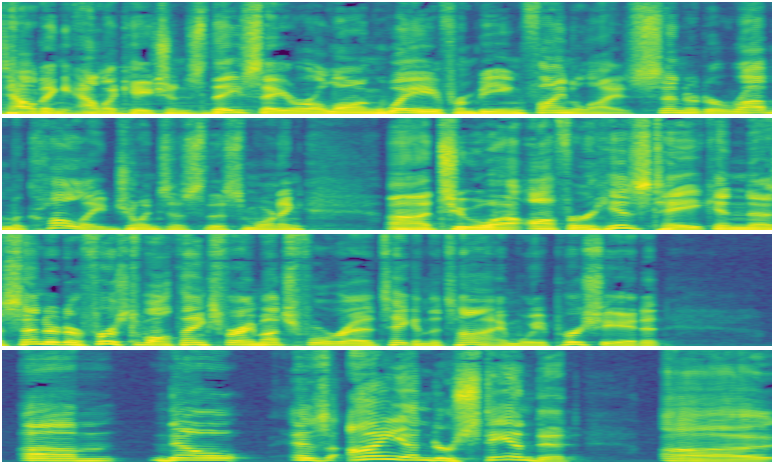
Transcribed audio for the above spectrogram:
touting allocations they say are a long way from being finalized. Senator Rob McColley joins us this morning uh, to uh, offer his take. And, uh, Senator, first of all, thanks very much for uh, taking the time. We appreciate it. Um, now, as I understand it, uh,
